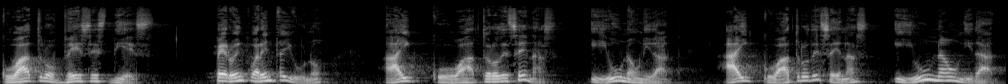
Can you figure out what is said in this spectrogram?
cuatro veces 10. Pero en 41 hay cuatro decenas y una unidad. Hay cuatro decenas y una unidad.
